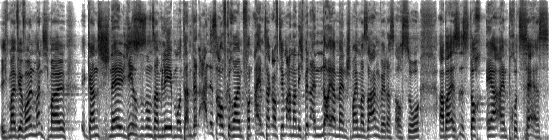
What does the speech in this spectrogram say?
Ich meine, wir wollen manchmal ganz schnell, Jesus ist in unserem Leben und dann wird alles aufgeräumt von einem Tag auf den anderen. Ich bin ein neuer Mensch. Manchmal sagen wir das auch so. Aber es ist doch eher ein Prozess,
